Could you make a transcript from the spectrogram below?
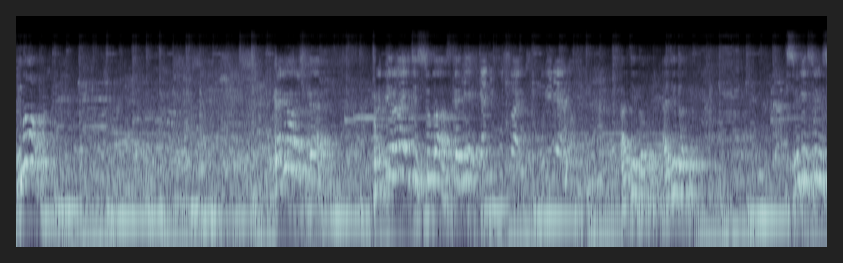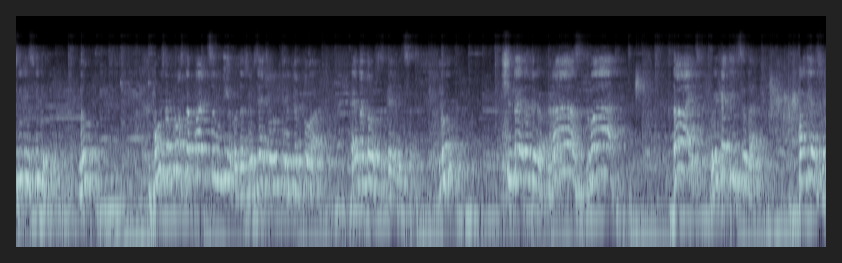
Ну? Галерочка, пробирайтесь сюда, скорее. Я не кусаюсь, уверяю вас. Один добрый, один добрый. Свели, свели, свели, свели. Ну, можно просто пальцем в небо, даже взять в руки репертуар. Это тоже сгодится. Ну, считай до трех. Раз, два. Давайте, выходите сюда. Поддержим.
